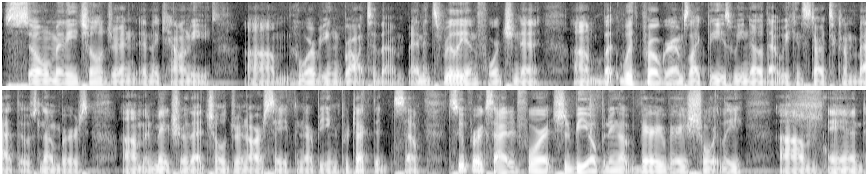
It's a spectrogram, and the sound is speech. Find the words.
so many children in the county um, who are being brought to them. And it's really unfortunate. Um, but with programs like these, we know that we can start to combat those numbers um, and make sure that children are safe and are being protected. So, super excited for it. Should be opening up very, very shortly. Um, and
